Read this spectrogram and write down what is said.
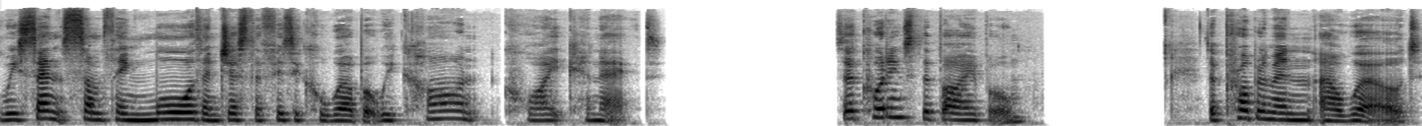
we sense something more than just the physical world, but we can't quite connect. So, according to the Bible, the problem in our world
